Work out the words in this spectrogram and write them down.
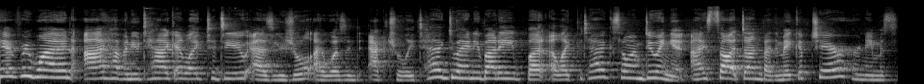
Hey everyone, I have a new tag I like to do. As usual, I wasn't actually tagged by anybody, but I like the tag, so I'm doing it. I saw it done by the makeup chair. Her name is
